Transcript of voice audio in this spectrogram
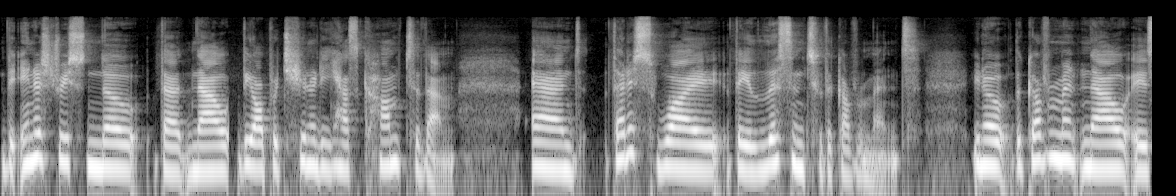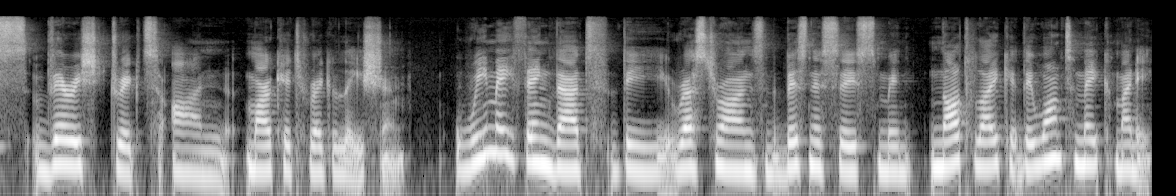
the industries know that now the opportunity has come to them. And that is why they listen to the government. You know, the government now is very strict on market regulation. We may think that the restaurants and the businesses may not like it, they want to make money.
